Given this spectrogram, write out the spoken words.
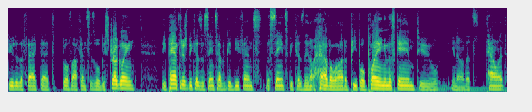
due to the fact that both offenses will be struggling. The Panthers because the Saints have a good defense. The Saints because they don't have a lot of people playing in this game to, you know, that's talent.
